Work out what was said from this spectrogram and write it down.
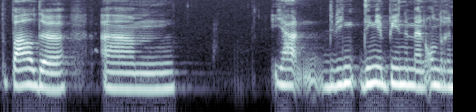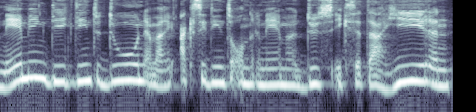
bepaalde um, ja, dingen binnen mijn onderneming die ik dien te doen en waar ik actie dien te ondernemen. Dus ik zit daar hier en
